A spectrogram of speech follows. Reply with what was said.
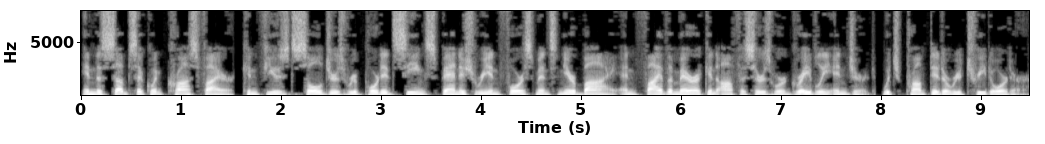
In the subsequent crossfire, confused soldiers reported seeing Spanish reinforcements nearby and five American officers were gravely injured, which prompted a retreat order.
